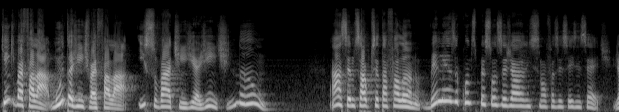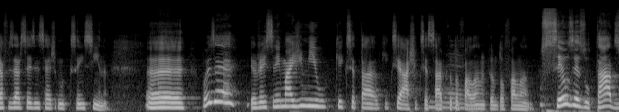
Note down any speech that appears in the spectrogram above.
quem que vai falar? Muita gente vai falar, isso vai atingir a gente? Não. Ah, você não sabe o que você está falando. Beleza, quantas pessoas você já ensinou a fazer 6 em 7? Já fizeram 6 em 7 com o que você ensina? É, pois é, eu já ensinei mais de mil. O que, que você tá, o que, que você acha que você sabe que eu tô falando, que eu não tô falando? Os seus resultados,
